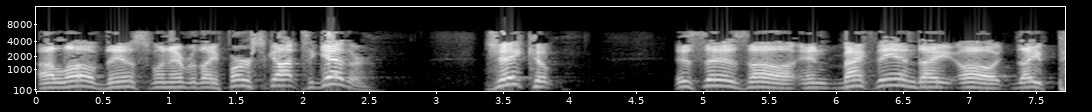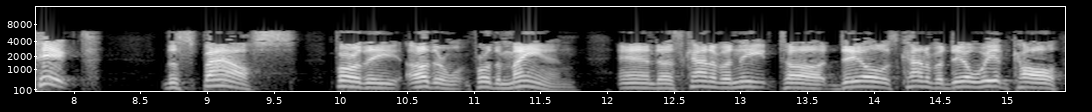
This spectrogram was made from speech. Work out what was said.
I love this whenever they first got together. Jacob, it says, uh, and back then they, uh, they picked the spouse for the other one, for the man. And it's kind of a neat, uh, deal. It's kind of a deal we'd call,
